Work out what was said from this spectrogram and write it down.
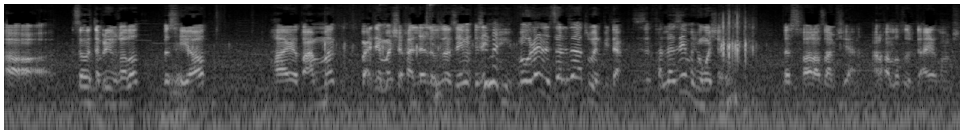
آه سوى تمرين غلط بس هياط. هايط عمك بعدين مشى خلى الاوزان زي ما زي ما هي. مولانا نزل ذاته من البتاع خلاها زي ما هي مشى. بس خلاص أمشي أنا. أنا خلصت بتاعي أمشي.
